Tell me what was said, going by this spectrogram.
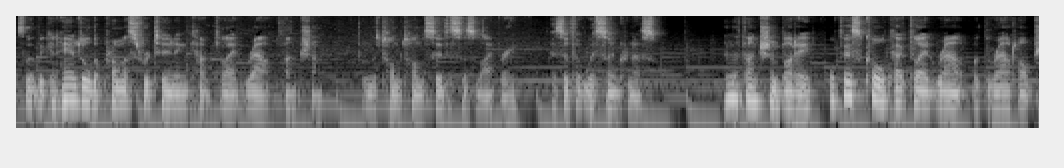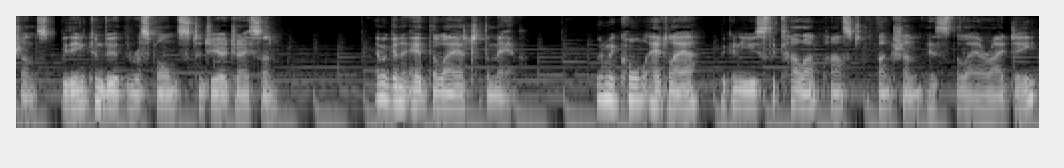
so that we can handle the promise returning calculate route function from the TomTom services library as if it were synchronous. In the function body, we'll first call calculate route with the route options. We then convert the response to GeoJSON and we're going to add the layer to the map. When we call add layer, we're going to use the color passed to the function as the layer ID.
